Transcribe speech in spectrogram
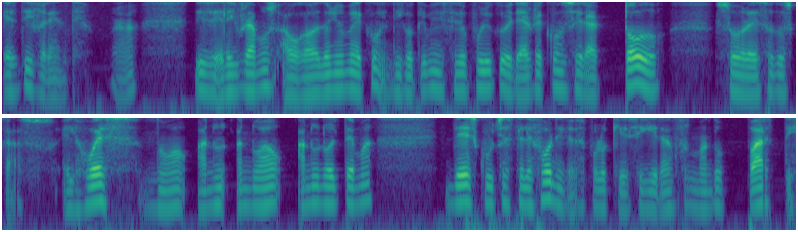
es diferente. Dice Eric Ramos, abogado del Doño Meco, indicó que el Ministerio Público debería reconsiderar todo sobre esos dos casos. El juez no anuló el tema de escuchas telefónicas, por lo que seguirán formando parte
